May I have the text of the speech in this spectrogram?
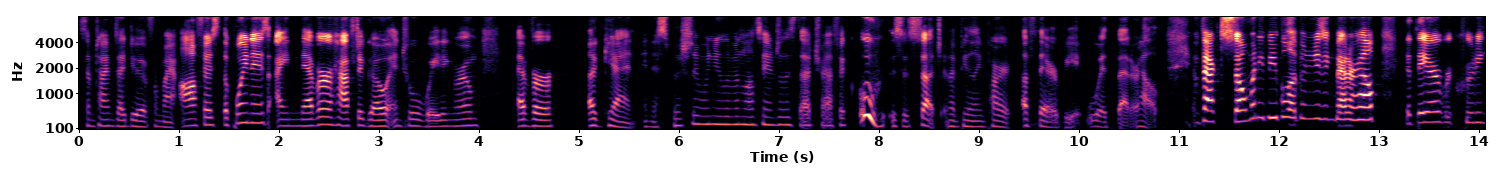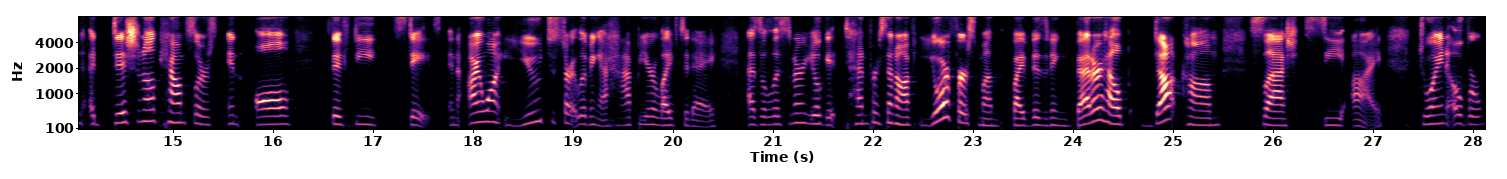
sometimes I do it from my office. The point is, I never have to go into a waiting room ever again. And especially when you live in Los Angeles, that traffic, ooh, this is such an appealing part of therapy with BetterHelp. In fact, so many people have been using BetterHelp that they are recruiting additional counselors in all 50 states. And I want you to start living a happier life today. As a listener, you'll get 10% off your first month by visiting betterhelp.com slash CI. Join over 1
